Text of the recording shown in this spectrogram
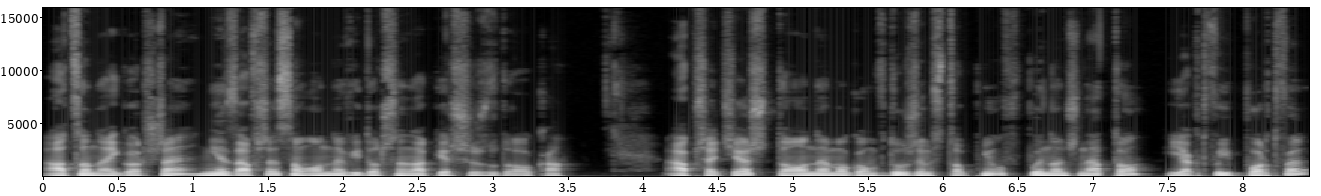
a co najgorsze, nie zawsze są one widoczne na pierwszy rzut oka a przecież to one mogą w dużym stopniu wpłynąć na to, jak Twój portfel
